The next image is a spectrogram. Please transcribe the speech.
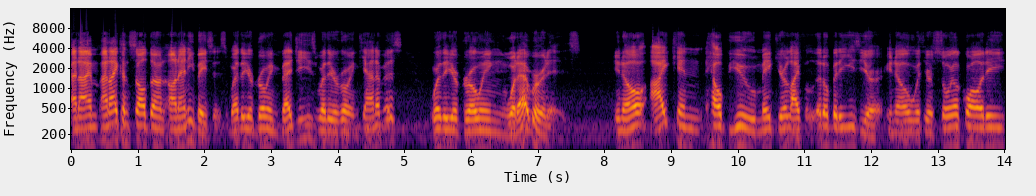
and I'm and I consult on on any basis, whether you're growing veggies, whether you're growing cannabis, whether you're growing whatever it is. You know, I can help you make your life a little bit easier. You know, with your soil quality.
